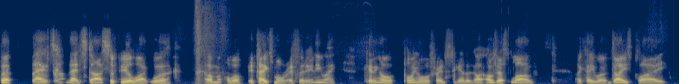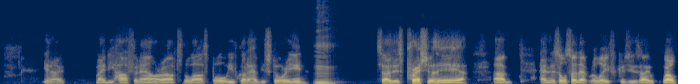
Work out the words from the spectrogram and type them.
but that that starts to feel like work. Um, well, it takes more effort anyway, getting all pulling all the threads together. I, I'll just love. Okay, well, day's play. You know, maybe half an hour after the last ball, you've got to have your story in. Mm. So there's pressure there. Um, and there's also that relief because you say, well,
